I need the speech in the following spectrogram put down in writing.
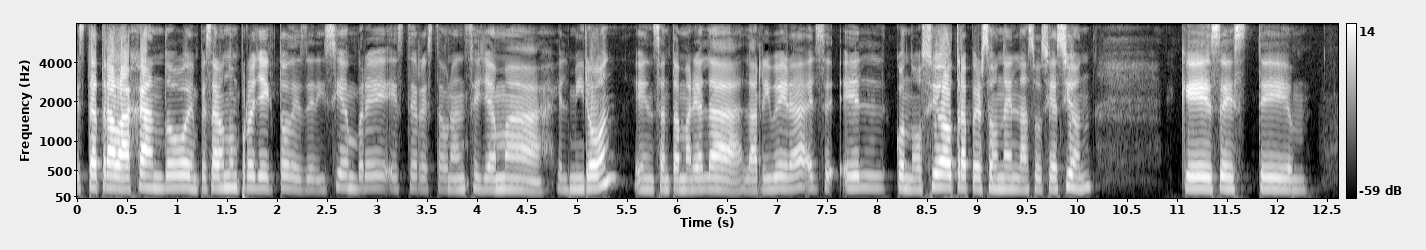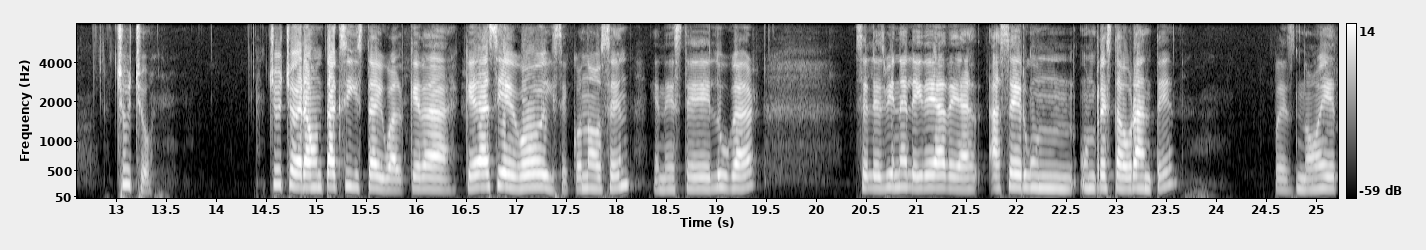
está trabajando, empezaron un proyecto desde diciembre, este restaurante se llama El Mirón, en Santa María la, Ribera, él, conoció a otra persona en la asociación, que es este Chucho. Chucho era un taxista, igual queda, queda ciego y se conocen en este lugar. Se les viene la idea de hacer un, un restaurante, pues no he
